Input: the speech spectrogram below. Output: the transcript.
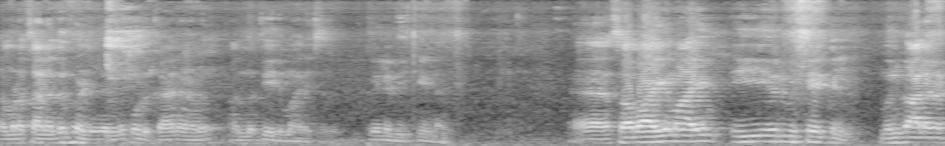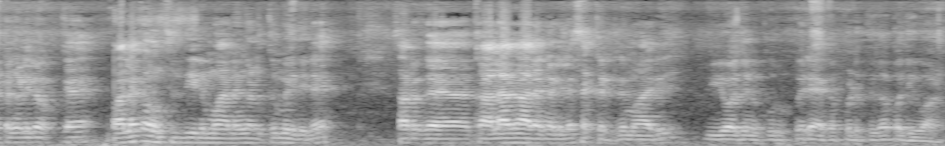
നമ്മുടെ തനത് ഫണ്ടിൽ നിന്ന് കൊടുക്കാനാണ് അന്ന് തീരുമാനിച്ചത്. ഇത് ലഭിക്കേണ്ടത്. സ്വാഭാവികമായും ഈ ഒരു വിഷയത്തിൽ മുൻകാലഘട്ടങ്ങളിലൊക്കെ പല കൗൺസിൽ തീരുമാനങ്ങൾക്കുമെതിരെ സർഗ കാലാകാലങ്ങളിലെ സെക്രട്ടറിമാർ വിയോജനക്കുറിപ്പ് രേഖപ്പെടുത്തുക പതിവാണ്.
